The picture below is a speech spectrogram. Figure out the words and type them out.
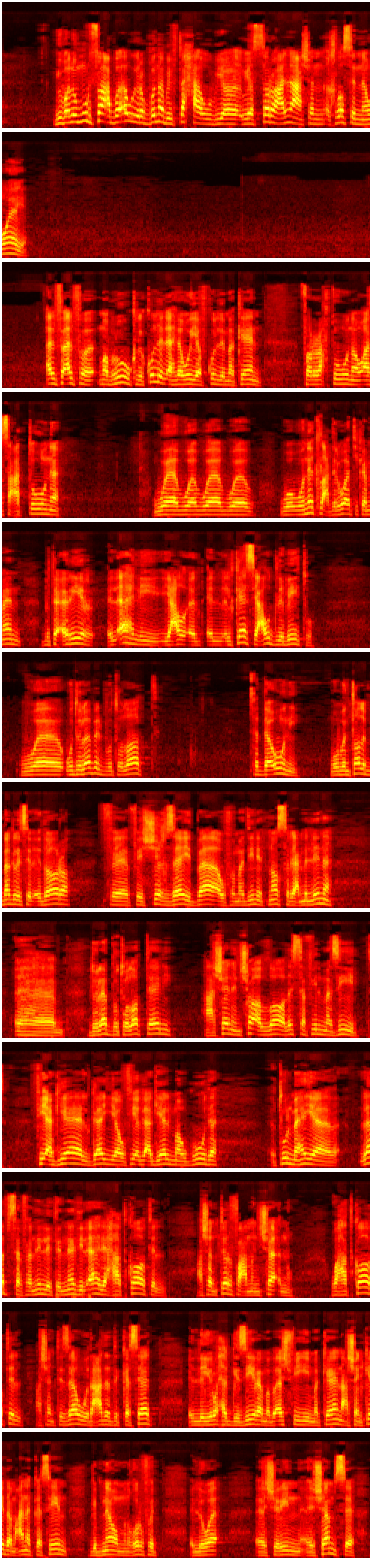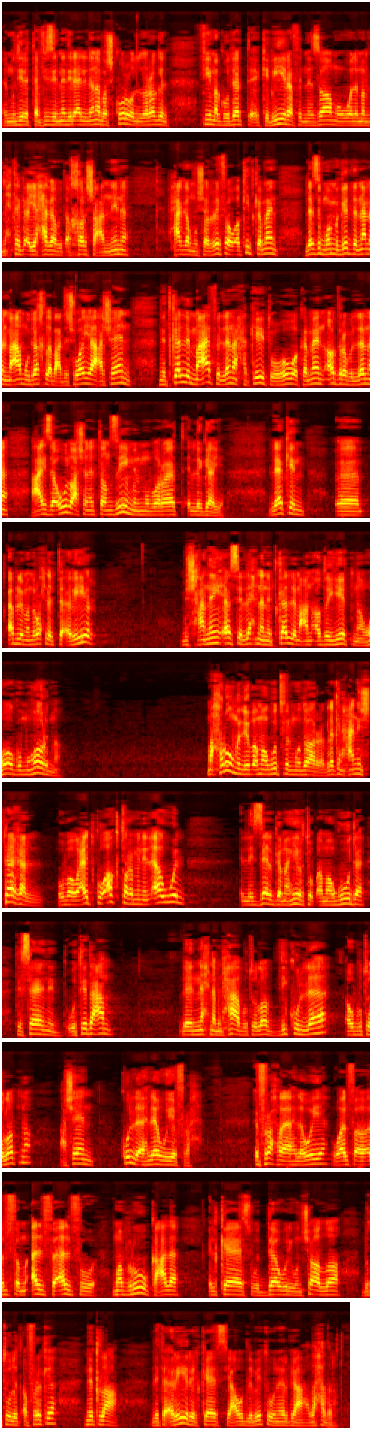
بيبقى الأمور صعبة قوي ربنا بيفتحها وبييسرها علينا عشان إخلاص النوايا. ألف ألف مبروك لكل الأهلاوية في كل مكان. فرحتونا وأسعدتونا. و و و و ونطلع دلوقتي كمان بتقرير الأهلي يعو ال- ال- الكاس يعود لبيته. و- ودولاب البطولات. صدقوني. وبنطالب مجلس الإدارة في في الشيخ زايد بقى أو في مدينة نصر يعمل لنا دولاب بطولات تاني عشان إن شاء الله لسه في المزيد. في أجيال جاية وفي أجيال موجودة. طول ما هي لابسة فانيلة النادي الأهلي هتقاتل عشان ترفع من شأنه وهتقاتل عشان تزود عدد الكاسات اللي يروح الجزيرة. ما بقاش فيه مكان عشان كده معانا كاسين جبناهم من غرفة اللواء. شيرين آه، شمس آه، المدير التنفيذي للنادي الأهلي اللي أنا بشكره الراجل فيه مجهودات كبيرة في النظام ولما بنحتاج أي حاجة ما بيتأخرش عننا حاجة مشرفة. وأكيد كمان لازم مهم جدا نعمل معاه مداخلة بعد شوية عشان نتكلم معاه في اللي أنا حكيته وهو كمان أضرب اللي أنا عايز أقوله عشان التنظيم المباريات اللي جاية. لكن آه، قبل ما نروح للتقرير مش هنيأس اللي إحنا نتكلم عن قضيتنا وهو جمهورنا. محروم اللي يبقى موجود في المدرج لكن هنشتغل وبوعدكم أكتر من الأول اللي إزاي الجماهير تبقى موجودة تساند وتدعم لأن إحنا بنحقق بطولات دي كلها أو بطولاتنا عشان كل أهلاوي يفرح. افرحوا يا أهلاوية وألف ألف ألف ألف مبروك على الكاس والدوري وإن شاء الله بطولة أفريقيا. نطلع لتقرير الكاس يعود لبيته ونرجع لحضراتكم.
